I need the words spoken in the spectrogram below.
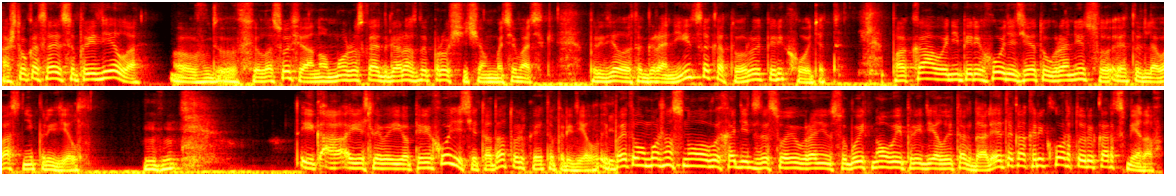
А что касается предела, в философии оно, можно сказать, гораздо проще, чем в математике. Предел – это граница, которую переходят. Пока вы не переходите эту границу, это для вас не предел. Угу. И, а если вы ее переходите, тогда только это предел. И поэтому можно снова выходить за свою границу, будет новый предел и так далее. Это как рекорд у рекордсменов.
